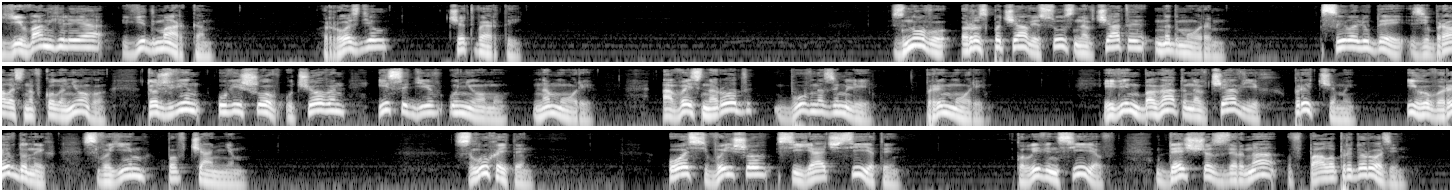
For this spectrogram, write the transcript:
Євангелія від Марка, розділ четвертий. Знову розпочав Ісус навчати над морем. Сила людей зібралась навколо нього, тож він увійшов у човен і сидів у ньому на морі, а весь народ був на землі, при морі. І він багато навчав їх притчами і говорив до них своїм повчанням. Слухайте, ось вийшов сіяч сіяти. Коли він сіяв, дещо з зерна впало при дорозі,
